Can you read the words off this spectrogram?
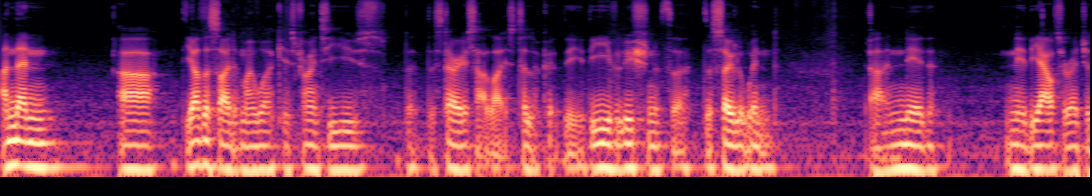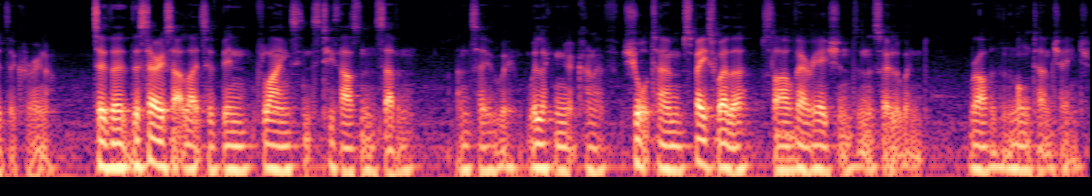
And then uh, the other side of my work is trying to use the, the stereo satellites to look at the, the evolution of the, the solar wind uh, near, the, near the outer edge of the corona. So the, the stereo satellites have been flying since 2007 and so we're, we're looking at kind of short-term space weather style variations in the solar wind rather than long-term change.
